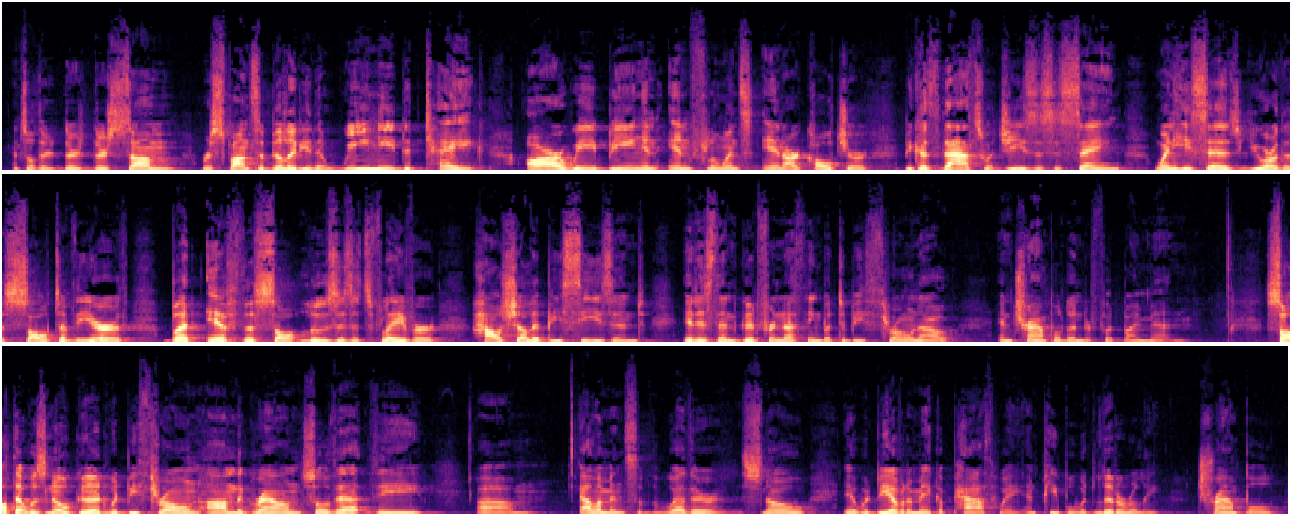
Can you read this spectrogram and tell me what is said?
And so there, there, there's some responsibility that we need to take are we being an influence in our culture? Because that's what Jesus is saying when he says, You are the salt of the earth, but if the salt loses its flavor, how shall it be seasoned? It is then good for nothing but to be thrown out and trampled underfoot by men. Salt that was no good would be thrown on the ground so that the um, elements of the weather, snow, it would be able to make a pathway, and people would literally trample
